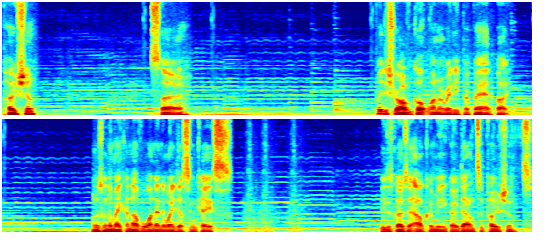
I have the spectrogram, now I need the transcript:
potion. So pretty sure I've got one already prepared, but I'm just gonna make another one anyway, just in case. We just go to alchemy, go down to potions,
